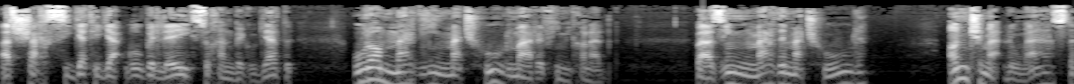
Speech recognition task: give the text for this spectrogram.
از شخصیت یعقوب لی سخن بگوید او را مردی مجهول معرفی می کند و از این مرد مجهول آنچه معلوم است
